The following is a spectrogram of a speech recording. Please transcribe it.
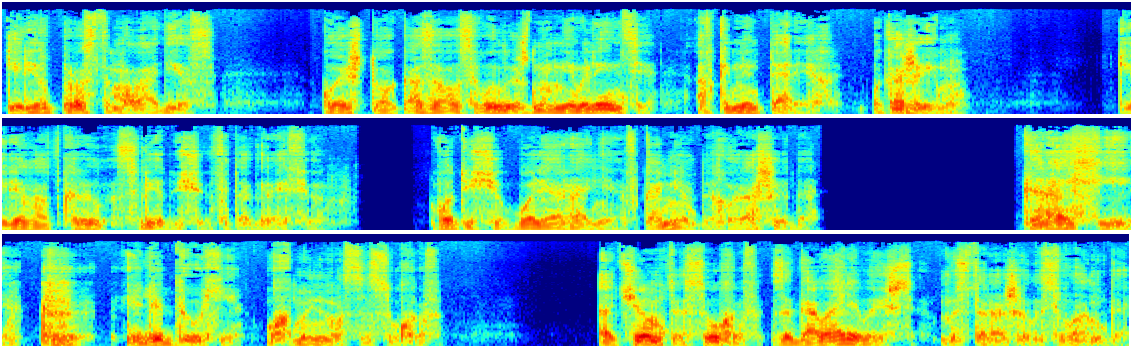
«Кирилл просто молодец. Кое-что оказалось выложенным не в ленте, а в комментариях. Покажи ему». Кирилл открыл следующую фотографию. Вот еще более ранее, в комментах у Рашида. «Караси или духи», — ухмыльнулся Сухов. «О чем ты, Сухов, заговариваешься?» — насторожилась Ванга.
